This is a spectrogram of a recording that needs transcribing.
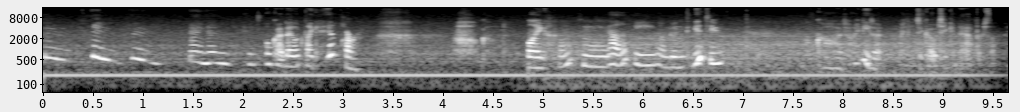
Oh god, I look like Hitler. Oh god. Like, I'm going to get you. Oh god, I need, a, I need to go take a nap or something.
